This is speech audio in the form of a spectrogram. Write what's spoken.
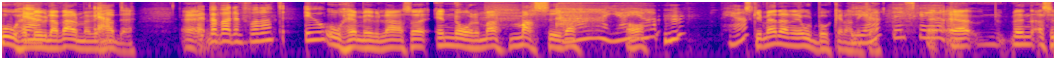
ohemula värmen vi Ja. hade. Eh, Vad var det för något? O- ohemula, alltså enorma, massiva. ah, ja, ja. Mm. ja. Skriv med den i ordboken Annika. Ja, det ska jag göra. Eh, Men alltså,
